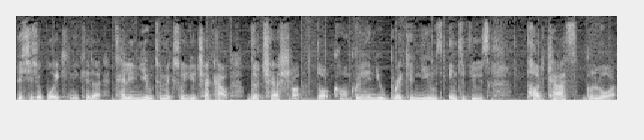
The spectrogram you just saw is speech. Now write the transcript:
This is your boy Kenny Killer telling you to make sure you check out thechairshot.com, bringing you breaking news, interviews, podcasts galore,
